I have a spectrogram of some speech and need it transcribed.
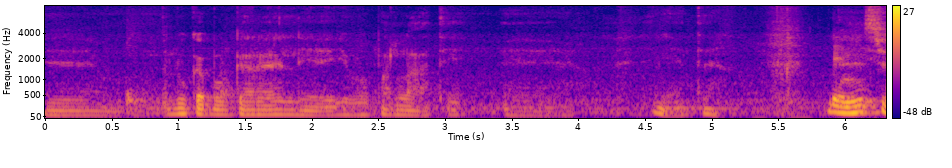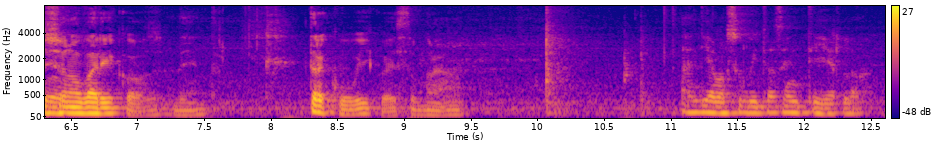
eh, Luca Bulgarelli e Ivo Parlati. E niente, Benissimo. Ci sono varie cose dentro, tra cui questo brano. Andiamo subito a sentirlo.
